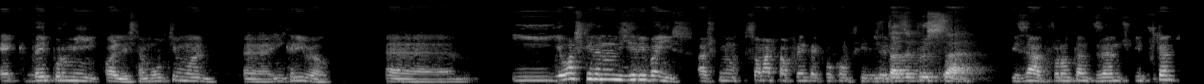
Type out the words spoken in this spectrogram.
é que dei por mim, olha, este é o meu último ano, uh, incrível. Uh, e eu acho que ainda não digeri bem isso. Acho que não, só mais para a frente é que vou conseguir digerir. Estás a processar. Exato, foram tantos anos e, portanto,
